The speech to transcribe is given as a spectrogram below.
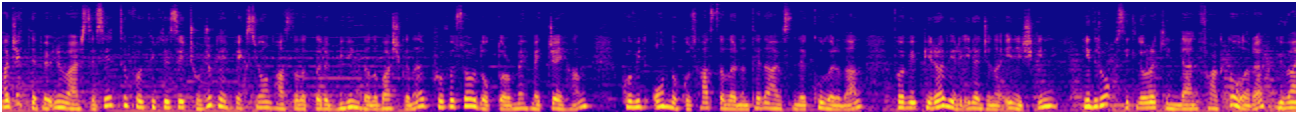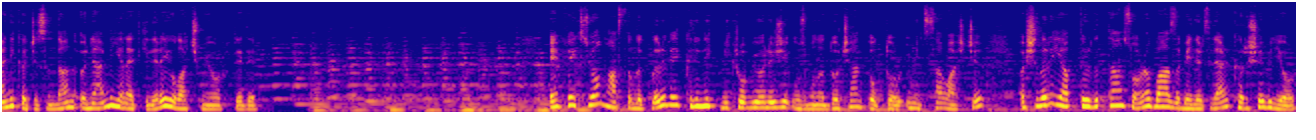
Hacettepe Üniversitesi Tıp Fakültesi Çocuk Enfeksiyon Hastalıkları Bilim Dalı Başkanı Profesör Doktor Mehmet Ceyhan, COVID-19 hastalarının tedavisinde kullanılan Favipiravir ilacına ilişkin hidroksiklorokinden farklı olarak güvenlik açısından önemli yan etkilere yol açmıyor dedi. Enfeksiyon hastalıkları ve klinik mikrobiyoloji uzmanı doçent doktor Ümit Savaşçı, aşıları yaptırdıktan sonra bazı belirtiler karışabiliyor.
